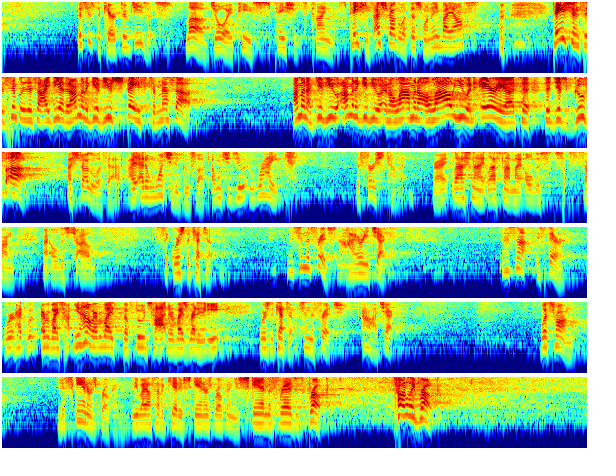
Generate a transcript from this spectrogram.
This is the character of Jesus love, joy, peace, patience, kindness. Patience, I struggle with this one. Anybody else? patience is simply this idea that I'm going to give you space to mess up. I'm going to give you, I'm going to give you an allow, I'm going to allow you an area to, to just goof up. I struggle with that. I, I don't want you to goof up. I want you to do it right the first time right? Last night, last night, my oldest son, my oldest child, he's like, Where's the ketchup? It's in the fridge. No, I already checked. No, it's not, it's there. We're, everybody's, you know how everybody's, the food's hot and everybody's ready to eat? Where's the ketchup? It's in the fridge. Oh, I checked. What's wrong? His scanner's broken. Anybody else have a kid whose scanner's broken? You scan the fridge, it's broke. totally broke.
